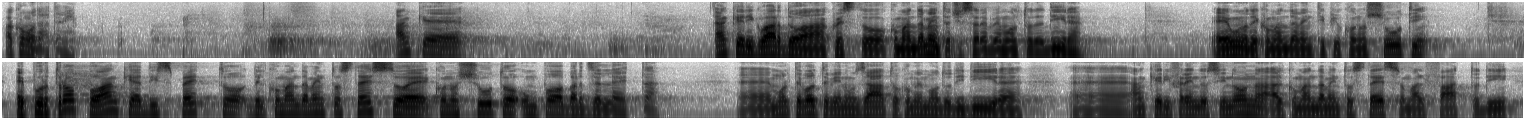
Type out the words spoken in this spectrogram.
Accomodatevi. Anche anche riguardo a questo comandamento ci sarebbe molto da dire. È uno dei comandamenti più conosciuti e purtroppo anche a dispetto del comandamento stesso è conosciuto un po' a barzelletta. Eh, molte volte viene usato come modo di dire, eh, anche riferendosi non al comandamento stesso, ma al fatto di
